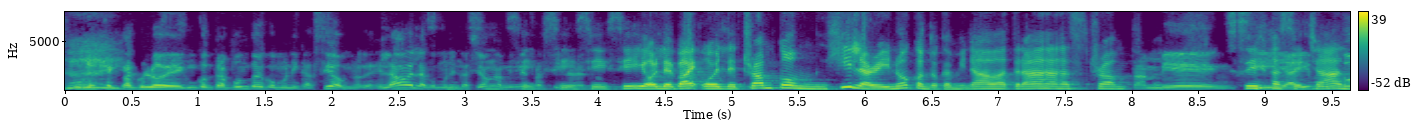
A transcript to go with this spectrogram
un espectáculo de un contrapunto de comunicación, ¿no? Desde el lado de la comunicación a mí me fascina. Sí, sí, sí, o el, de, o el, de, Trump con Hillary, ¿no? Cuando caminaba atrás Trump. También. Sí, acechando,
